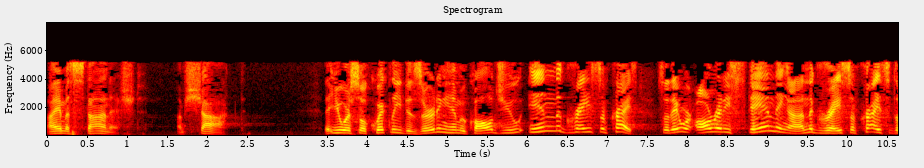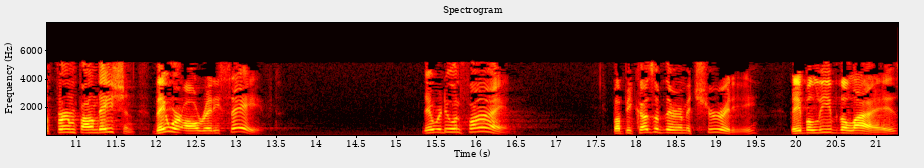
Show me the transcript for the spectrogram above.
I am astonished. I'm shocked that you are so quickly deserting him who called you in the grace of Christ. So they were already standing on the grace of Christ as a firm foundation. They were already saved. They were doing fine. But because of their immaturity, they believed the lies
